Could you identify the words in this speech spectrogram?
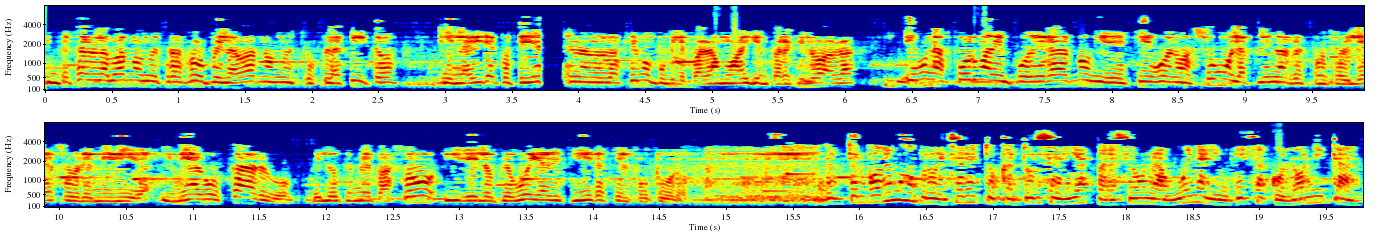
empezar a lavarnos nuestra ropa y lavarnos nuestros platitos, que en la vida cotidiana no lo hacemos porque le pagamos a alguien para que lo haga, es una forma de empoderarnos y de decir, bueno, asumo la plena responsabilidad sobre mi vida y me hago cargo de lo que me pasó y de lo que voy a decidir hacia el futuro. Doctor, ¿podemos aprovechar estos 14 días para hacer una buena limpieza colónica?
